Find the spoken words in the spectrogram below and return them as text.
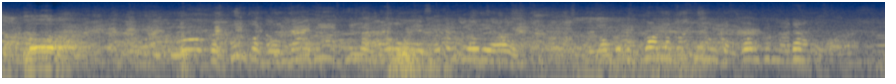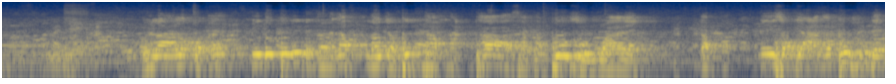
สามรอบกดขึ้นกดลงได้ที่ขึ้นลงได้เลยไม่ต้องเที่ยวเดียว ลงไปถึงก้นแล้วก็ขึ้นจากก้นขึ้นมาได้ เวลาเรากดให้มีดูตัวนิดหนึ่งเลยนะครับ เราจะเพิ่งทำหนักถ้าสำหรับผู้สูงวัยกับมีสองอย่างครับผู้เด็ก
